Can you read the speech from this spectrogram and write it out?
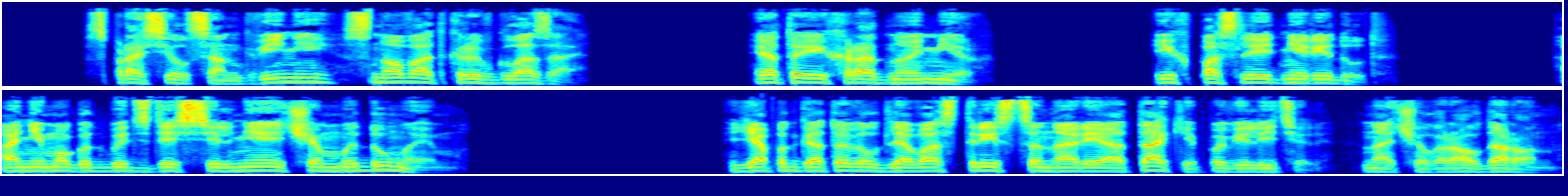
— спросил Сангвиний, снова открыв глаза. «Это их родной мир. Их последний редут. Они могут быть здесь сильнее, чем мы думаем. «Я подготовил для вас три сценария атаки, повелитель», — начал Ралдарон.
